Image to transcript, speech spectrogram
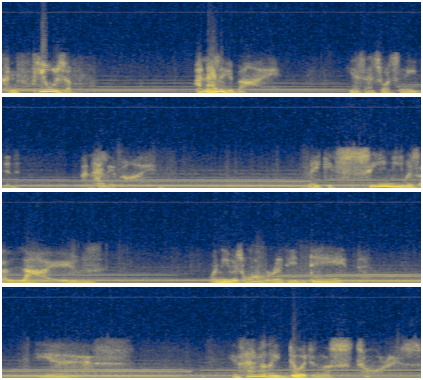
confuse him. An alibi. Yes, that's what's needed. An alibi. Make it seem he was alive when he was already dead. Yes. Yes, how do they do it in the stories?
